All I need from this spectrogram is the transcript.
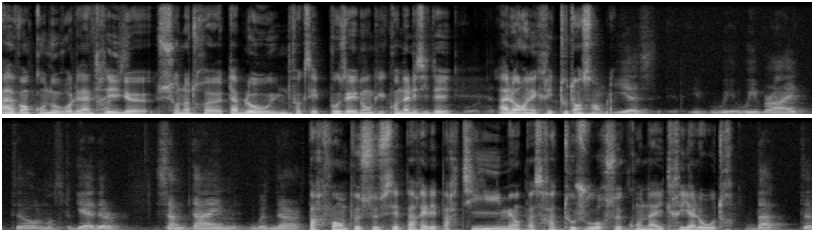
avant qu'on ouvre les intrigues sur notre tableau, une fois que c'est posé donc et qu'on a les idées, alors on écrit tout ensemble. Parfois, on peut se séparer les parties, mais on passera toujours ce qu'on a écrit à l'autre. Uh,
